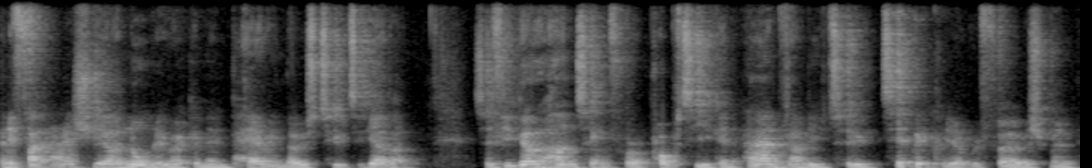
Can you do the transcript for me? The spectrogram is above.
And in fact, actually, I normally recommend pairing those two together. So if you go hunting for a property you can add value to, typically a refurbishment,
